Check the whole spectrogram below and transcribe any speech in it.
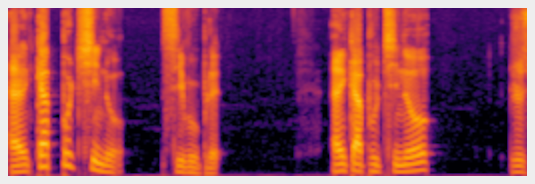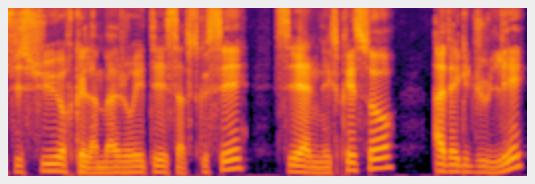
un cappuccino, s'il vous plaît. Un cappuccino, je suis sûr que la majorité savent ce que c'est. C'est un espresso avec du lait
